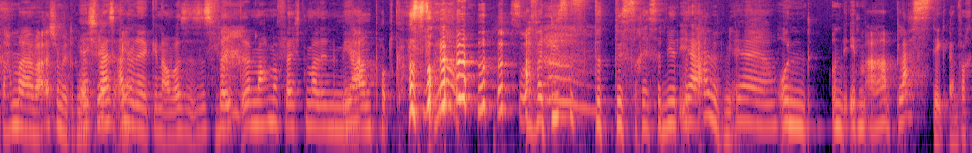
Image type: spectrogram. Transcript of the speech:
da haben wir aber auch schon mit drüber Ja, ich weiß auch noch nicht genau, was es ist. Vielleicht äh, machen wir vielleicht mal in einem Ja. Jahr einen Podcast. Aber dieses, das, das resoniert Ja, total mit mir. ja, ja. Und, und eben auch Plastik, einfach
